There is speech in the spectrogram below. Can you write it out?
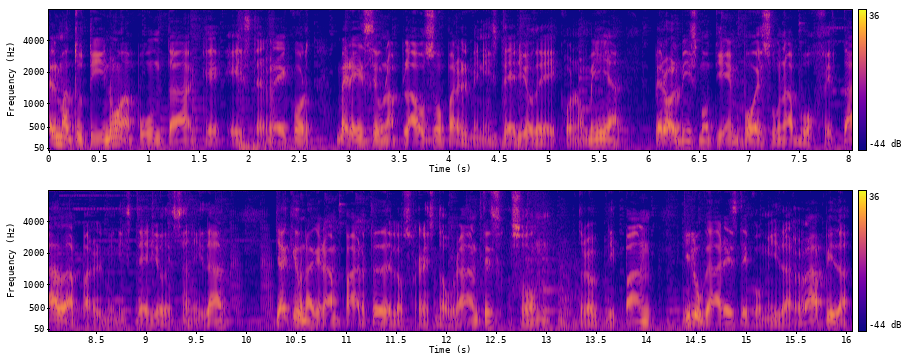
El matutino apunta que este récord merece un aplauso para el Ministerio de Economía, pero al mismo tiempo es una bofetada para el Ministerio de Sanidad, ya que una gran parte de los restaurantes son truck de pan y lugares de comida rápida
